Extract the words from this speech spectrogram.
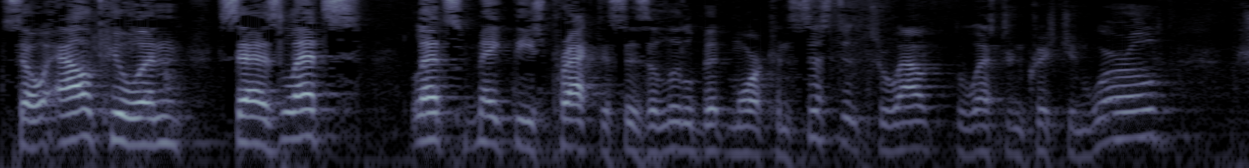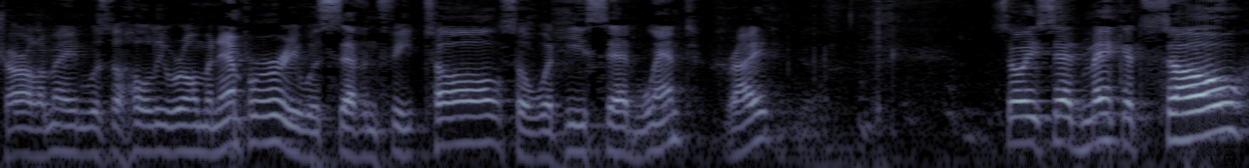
So Alcuin says, let's, let's make these practices a little bit more consistent throughout the Western Christian world. Charlemagne was the Holy Roman Emperor. He was seven feet tall, so what he said went, right? So he said, make it so.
